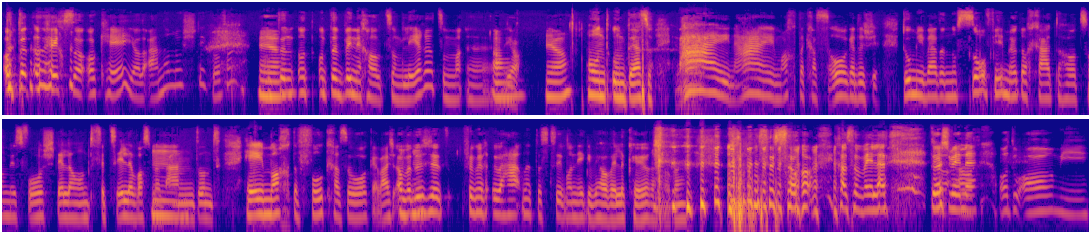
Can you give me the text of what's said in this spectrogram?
Und dann und ich so, okay, ja, auch noch lustig, oder? Ja. Und, dann, und, und dann bin ich halt zum Lehrer, zum, äh, Ah, ja. Ja. Und, und der so, nein, nein, mach dir keine Sorgen. Das ist, du, wir werden noch so viele Möglichkeiten haben, um uns vorstellen und erzählen, was wir Mm. wollen. Und hey, mach dir voll keine Sorgen. Weißt? Aber das ist jetzt für mich überhaupt nicht das, gewesen, was ich irgendwie hören ist so, ich habe so wollen, Du hast so, wollen, oh du Arme.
